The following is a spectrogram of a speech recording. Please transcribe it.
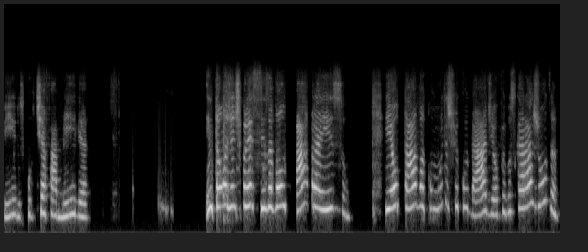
filhos, curtir a família. Então a gente precisa voltar para isso. E eu estava com muita dificuldade, eu fui buscar ajuda.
